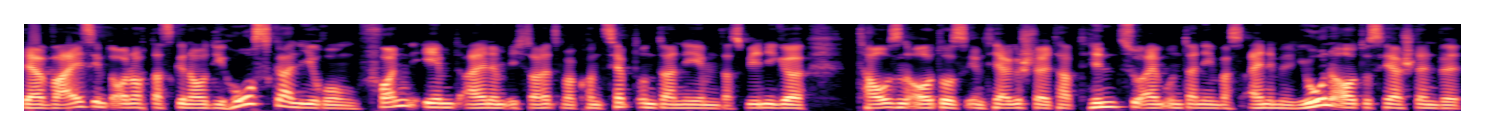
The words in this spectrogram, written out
der weiß eben auch noch, dass genau die Hochskalierung von eben einem, ich sage jetzt mal Konzeptunternehmen, das wenige tausend Autos eben hergestellt hat, hin zu einem Unternehmen, was eine Million Autos herstellen will,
